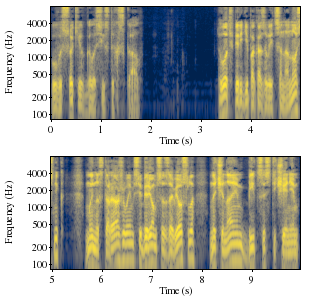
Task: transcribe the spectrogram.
у высоких голосистых скал. Вот впереди показывается наносник, мы настораживаемся, беремся за весла, начинаем биться с течением.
